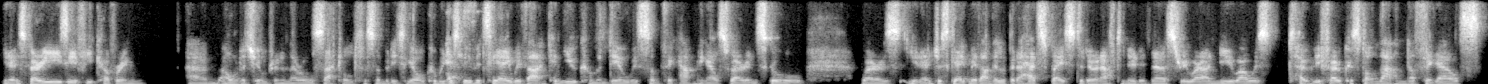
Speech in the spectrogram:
you know, it's very easy if you're covering um, older children and they're all settled for somebody to go, oh, can we yes. just leave a TA with that? Can you come and deal with something happening elsewhere in school? Whereas, you know, it just gave me that little bit of headspace to do an afternoon in nursery where I knew I was totally focused on that and nothing else.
